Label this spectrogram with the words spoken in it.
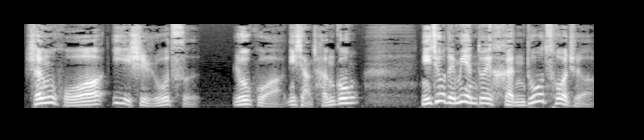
生活亦是如此。如果你想成功，你就得面对很多挫折。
